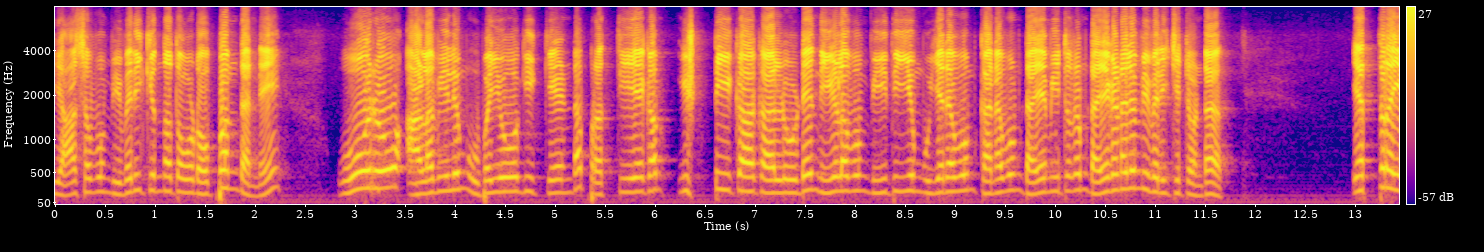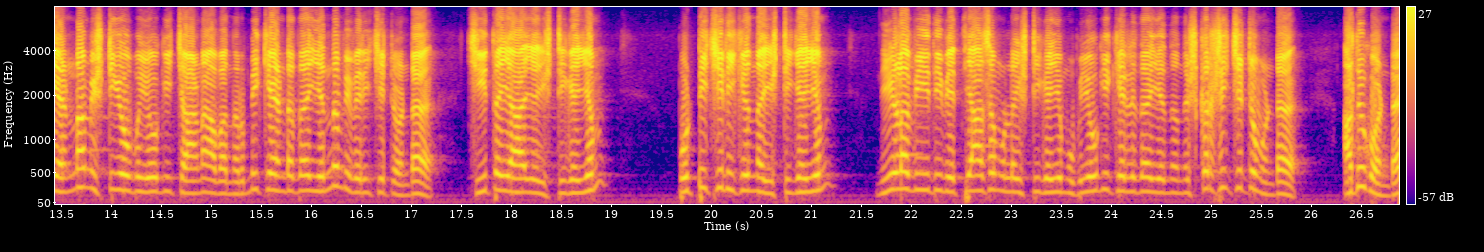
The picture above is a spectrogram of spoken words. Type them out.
വ്യാസവും വിവരിക്കുന്നതോടൊപ്പം തന്നെ ഓരോ അളവിലും ഉപയോഗിക്കേണ്ട പ്രത്യേകം ഇഷ്ടികകളുടെ നീളവും വീതിയും ഉയരവും കനവും ഡയമീറ്ററും ഡയഗണലും വിവരിച്ചിട്ടുണ്ട്. എത്ര എണ്ണം ഇഷ്ടിക ഉപയോഗിച്ചാണ് അവ നിർമ്മിക്കേണ്ടത് എന്നും വിവരിച്ചിട്ടുണ്ട്. ചീത്തയായ ഇഷ്ടികയും പൊട്ടിച്ചിരിക്കുന്ന ഇഷ്ടികയും നീളവീതി വ്യത്യാസമുള്ള ഇഷ്ടികയും ഉപയോഗിക്കരുത് എന്ന് നിഷ്കർഷിച്ചിട്ടുമുണ്ട്. അതുകൊണ്ട്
